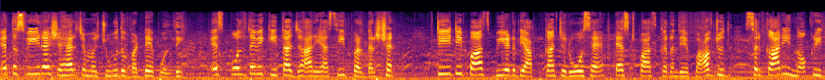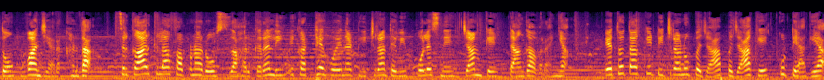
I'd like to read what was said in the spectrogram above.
ਇਹ ਤਸਵੀਰ ਹੈ ਸ਼ਹਿਰ 'ਚ ਮੌਜੂਦ ਵੱਡੇ ਪੁਲ ਦੀ। ਇਸ ਪੁਲ ਤੇ ਵੀ ਕੀਤਾ ਜਾ ਰਿਹਾ ਸੀ ਪ੍ਰਦਰਸ਼ਨ। ਟੀਟੀ ਪਾਸ ਬੀਐਡ ਅਧਿਆਪਕਾਂ 'ਚ ਰੋਸ ਹੈ। ਟੈਸਟ ਪਾਸ ਕਰਨ ਦੇ ਬਾਵਜੂਦ ਸਰਕਾਰੀ ਨੌਕਰੀ ਤੋਂ ਵਾਂਝਿਆ ਰੱਖਣ ਦਾ। ਸਰਕਾਰ ਖਿਲਾਫ ਆਪਣਾ ਰੋਸ ਜ਼ਾਹਰ ਕਰਨ ਲਈ ਇਕੱਠੇ ਹੋਏ ਨਾ ਟੀਚਰਾਂ ਤੇ ਵੀ ਪੁਲਿਸ ਨੇ ਜੰਮ ਕੇ ਡਾਂਗਾ ਵਰਾਈਆਂ। ਇੱਥੋਂ ਤੱਕ ਕਿ ਟੀਚਰਾਂ ਨੂੰ ਭਜਾ ਭਜਾ ਕੇ ਕੁੱਟਿਆ ਗਿਆ।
